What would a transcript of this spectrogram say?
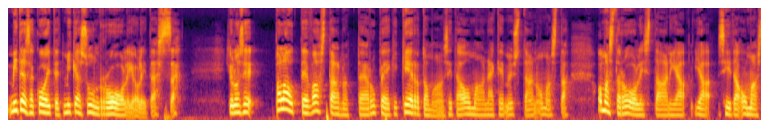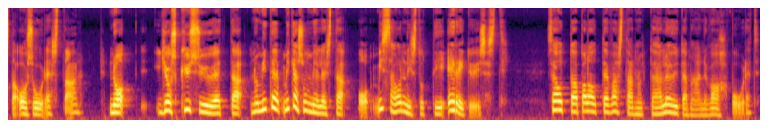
miten sä koit, että mikä sun rooli oli tässä, jolloin se palautteen vastaanottaja rupeekin kertomaan sitä omaa näkemystään omasta, omasta roolistaan ja, ja siitä omasta osuudestaan. No, jos kysyy, että no miten, mikä sun mielestä, missä onnistuttiin erityisesti? Se auttaa palautteen vastaanottaja löytämään ne vahvuudet.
